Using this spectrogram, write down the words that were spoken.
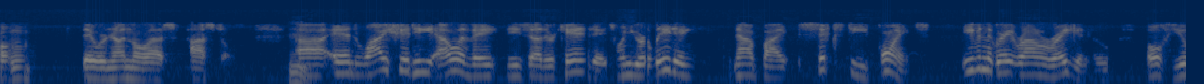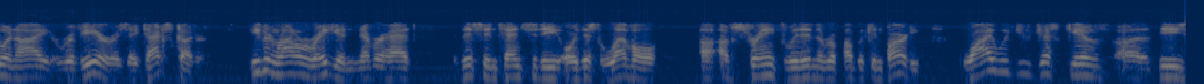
Um, They were nonetheless hostile. Uh, and why should he elevate these other candidates when you're leading now by 60 points? Even the great Ronald Reagan, who both you and I revere as a tax cutter, even Ronald Reagan never had this intensity or this level uh, of strength within the Republican Party. Why would you just give uh, these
